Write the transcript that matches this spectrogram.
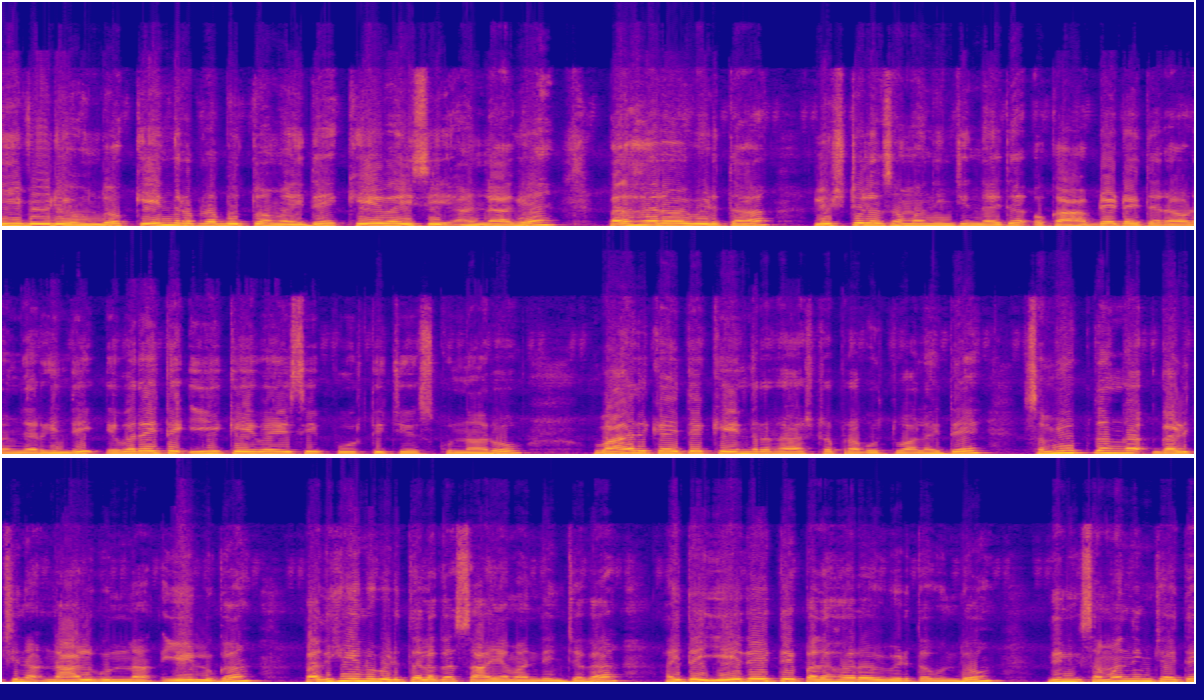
ఈ వీడియో ఉందో కేంద్ర ప్రభుత్వం అయితే కేవైసీ అలాగే పదహారవ విడత లిస్టులకు సంబంధించింది అయితే ఒక అప్డేట్ అయితే రావడం జరిగింది. ఎవరైతే ఈ కేవైసీ పూర్తి చేసుకున్నారో వారికైతే కేంద్ర రాష్ట్ర ప్రభుత్వాలు అయితే సంయుక్తంగా గడిచిన నాలుగున్న ఏళ్ళుగా పదిహేను విడతలుగా సాయం అందించగా అయితే ఏదైతే పదహారవ విడత ఉందో దీనికి సంబంధించి అయితే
